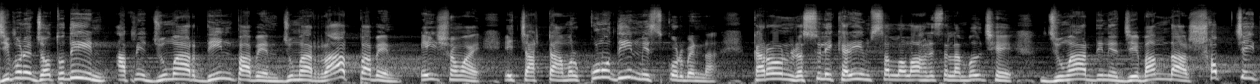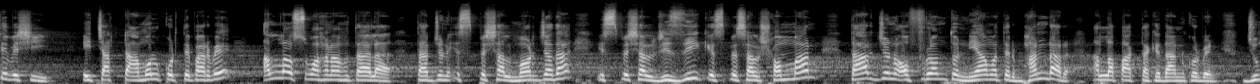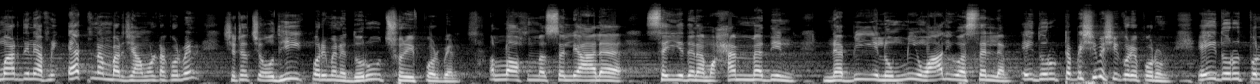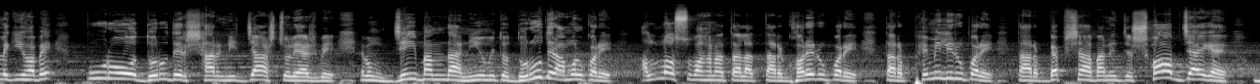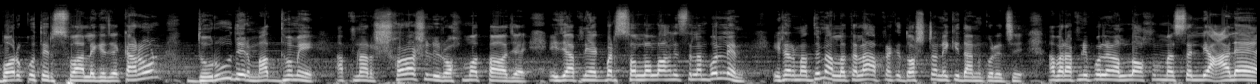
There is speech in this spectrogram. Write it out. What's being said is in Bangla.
জীবনে যতদিন আপনি জুমার দিন পাবেন, জুমার রাত পাবেন, এই সময় এই চারটা আমল কোনো দিন মিস করবেন না। কারণ রসুল করিম সাল্লাহ সাল্লাম বলছে, জুমার দিনে যে বান্দা সবচেয়েতে বেশি এই চারটা আমল করতে পারবে আল্লাহ সুবাহানাহ তাআলা তার জন্য স্পেশাল মর্যাদা স্পেশাল রিজিক স্পেশাল সম্মান, তার জন্য অফুরন্ত নিয়ামতের ভাণ্ডার আল্লাহ পাক তাকে দান করবেন। জুমার দিনে আপনি এক নাম্বার যে আমলটা করবেন, সেটা হচ্ছে অধিক পরিমাণে দরুদ শরীফ পড়বেন। আল্লাহ সাল্লি আলা সৈয়দনা মোহাম্মদিন উম্মি ও আলী ওয়াসাল্লাম। এই দরুদটা বেশি বেশি করে পড়ুন। এই দরুদ পড়লে কি হবে? পুরো দরুদের সার নির্যাস চলে আসবে এবং যেই বান্দা নিয়মিত দরুদের আমল করে, আল্লাহ সুবাহানা তালা তার ঘরের উপরে, তার ফ্যামিলির উপরে, তার ব্যবসা বাণিজ্যের সব জায়গায় বরকতের সোয়া লেগে যায়। কারণ দরুদের মাধ্যমে আপনার সরাসরি রহমত পাওয়া যায়। এই যে আপনি একবার সাল্লাহ সাল্লাম বললেন, এটার মাধ্যমে আল্লাহ তালা আপনাকে দশটা নেকি দান করেছে। আবার আপনি বললেন আল্লাহ সাল্লি আলা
